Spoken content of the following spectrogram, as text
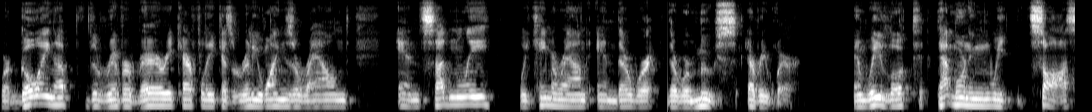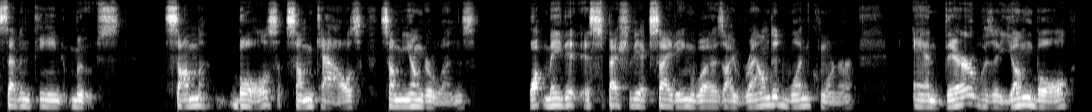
we're going up the river very carefully because it really winds around. And suddenly we came around and there were there were moose everywhere. And we looked that morning we saw 17 moose. Some bulls some cows some younger ones. What made it especially exciting was i rounded one corner and there was a young bull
